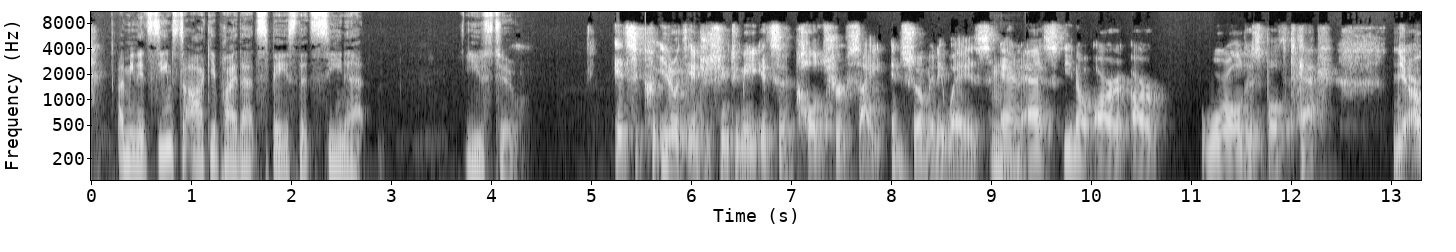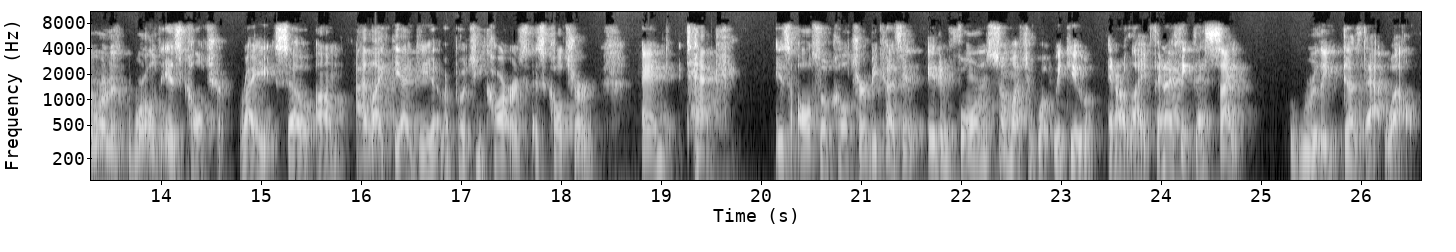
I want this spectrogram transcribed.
I mean, it seems to occupy that space that CNET used to. It's you know it's interesting to me. It's a culture site in so many ways, mm-hmm. and as you know, our our world is both tech. Yeah, our world is, world is culture, right? So um, I like the idea of approaching cars as culture, and tech is also culture because it, it informs so much of what we do in our life. And I think that site really does that well.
